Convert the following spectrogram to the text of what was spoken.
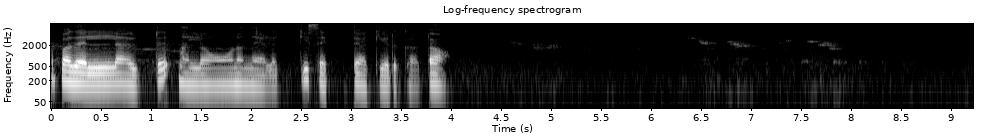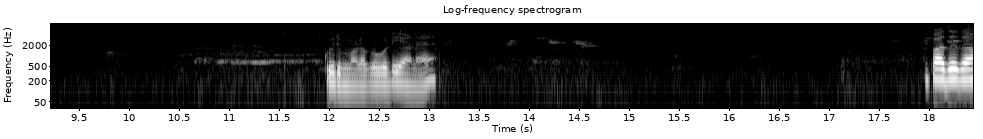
അപ്പോൾ അതെല്ലാം ഇട്ട് നല്ലോണം ഇളക്കി സെറ്റാക്കി എടുക്കാം കേട്ടോ കുരുമുളക് പൊടിയാണ്. അപ്പോൾ അതിതാ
